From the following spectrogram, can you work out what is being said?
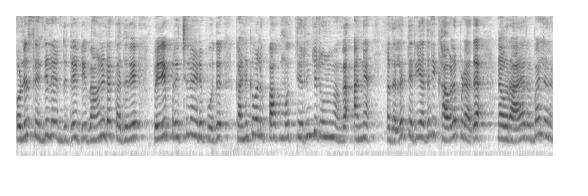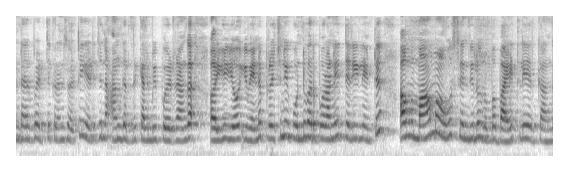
உடனே செந்தில் இருந்துட்டு இப்படி வாங்கிட கதிரு. பெரிய பிரச்சனை ஆகிட போகுது. கணக்கு வழக்கு பார்க்கும்போது தெரிஞ்சிடுவாங்க அண்ணன் அதெல்லாம் தெரியாது. நீ கவலைப்படாத. நான் ஒரு ஆயிரம் ரூபாய் இல்லை ரெண்டாயிரம் ரூபாய் எடுத்துக்கிறேன்னு சொல்லிட்டு எடுத்து நான் அங்கேருந்து கிளம்பி போயிடுறாங்க. ஐயோ இவன் என்ன பிரச்சனையை கொண்டு வர போகிறானே தெரியலேன்ட்டு அவங்க மாமாவும் செந்திலும் ரொம்ப பயத்திலே இருக்காங்க.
